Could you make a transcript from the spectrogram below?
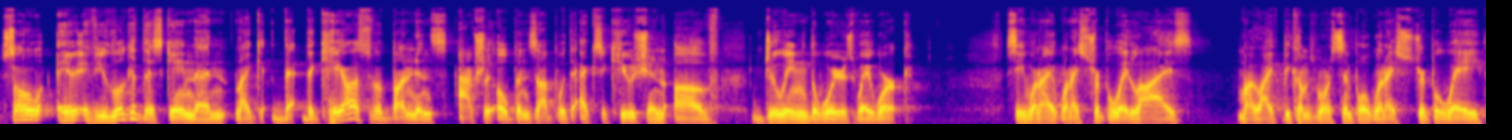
So if you look at this game, then like the, the, chaos of abundance actually opens up with the execution of doing the Warriors way work. See, when I when I strip away lies, my life becomes more simple. When I strip away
